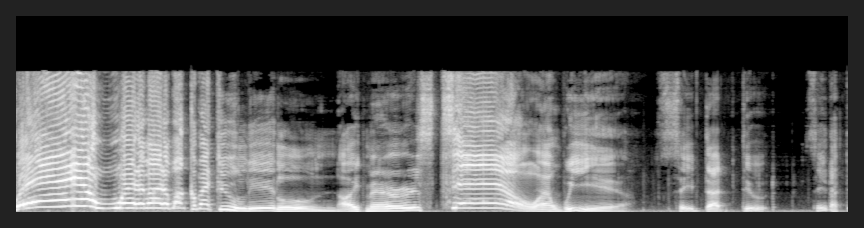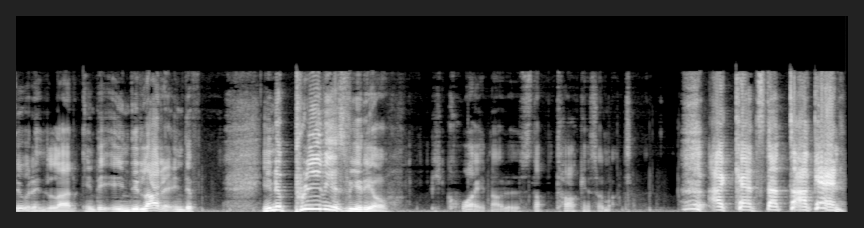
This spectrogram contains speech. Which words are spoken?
Well, minute, welcome back to Little Nightmares 2! And we saved that dude. Saved that dude in the ladder, in the, in the ladder, in the, in the previous video. Be quiet now, dude. Stop talking so much. I can't stop talking!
